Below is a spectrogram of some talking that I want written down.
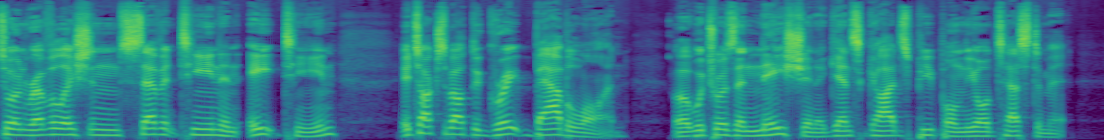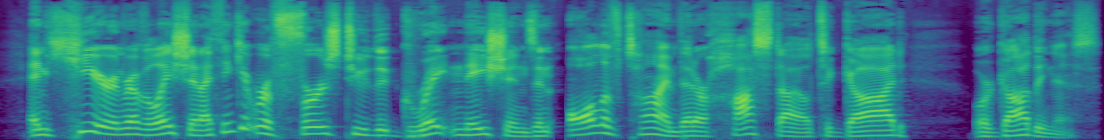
So in Revelation 17 and 18, it talks about the great Babylon, uh, which was a nation against God's people in the Old Testament. And here in Revelation, I think it refers to the great nations in all of time that are hostile to God or godliness.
